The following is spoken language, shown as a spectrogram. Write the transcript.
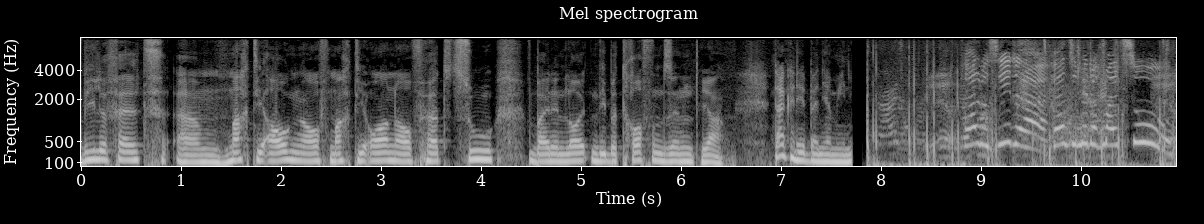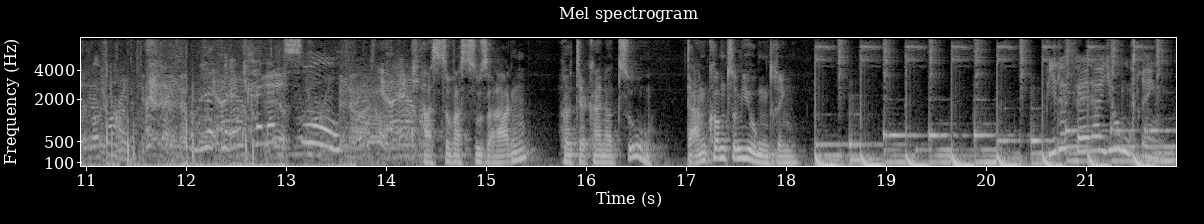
Bielefeld, ähm, macht die Augen auf, macht die Ohren auf, hört zu bei den Leuten, die betroffen sind. Ja. Danke dir, Benjamin. Hallo Sida, hören Sie mir doch mal zu. Warum hört mir denn keiner zu? Hast du was zu sagen? Hört ja keiner zu. Dann komm zum Jugendring. Bielefelder Jugendring.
